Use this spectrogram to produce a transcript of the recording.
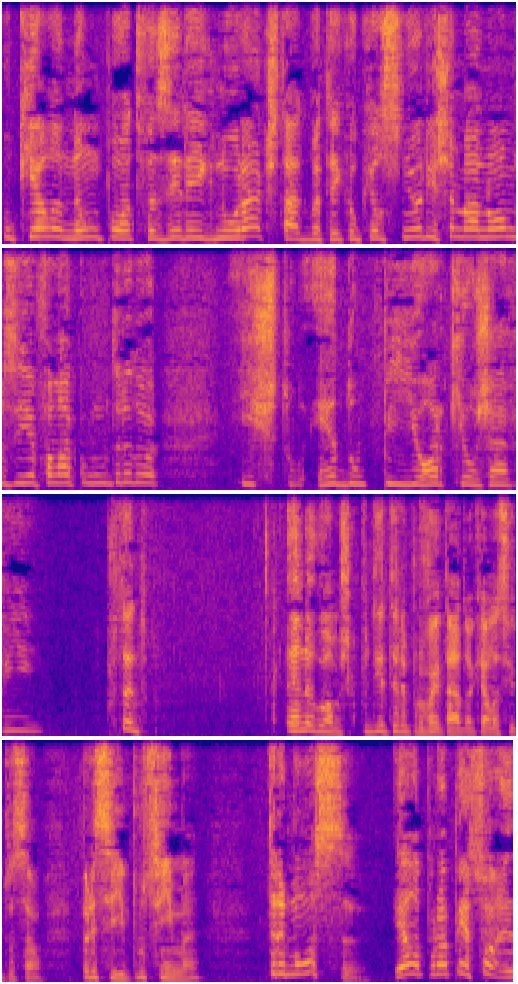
O que ela não pode fazer é ignorar que está a debater com aquele senhor e a chamar nomes e a falar com o moderador. Isto é do pior que eu já vi. Portanto, Ana Gomes, que podia ter aproveitado aquela situação para si e por cima, tramou-se. Ela própria é só, é,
